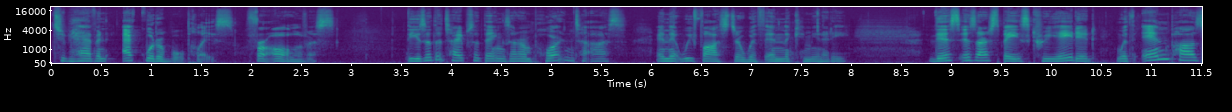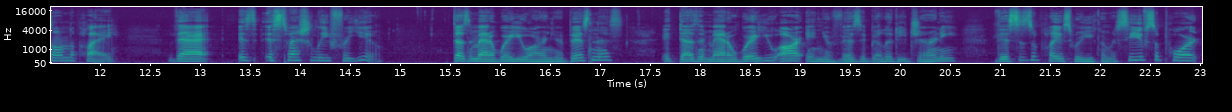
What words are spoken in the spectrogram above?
to have an equitable place for all of us. These are the types of things that are important to us and that we foster within the community. This is our space created within Pause on the Play that is especially for you. Doesn't matter where you are in your business, it doesn't matter where you are in your visibility journey. This is a place where you can receive support,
